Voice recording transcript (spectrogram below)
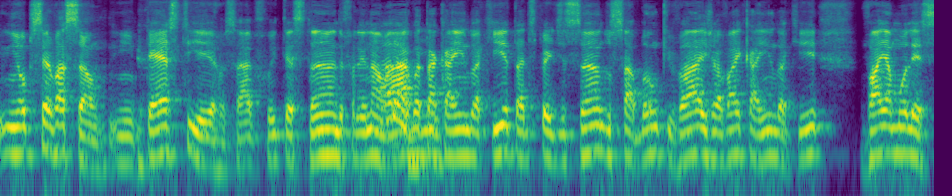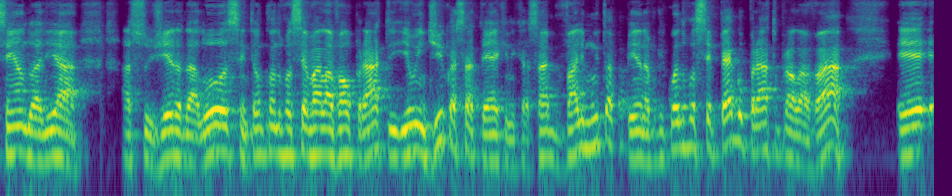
em observação, em teste e erro, sabe? Fui testando, falei, não, a água está caindo aqui, está desperdiçando, o sabão que vai, já vai caindo aqui, vai amolecendo ali a, a sujeira da louça. Então, quando você vai lavar o prato, e eu indico essa técnica, sabe? Vale muito a pena, porque quando você pega o prato para lavar, é,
